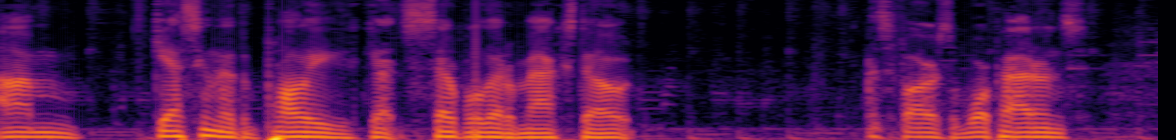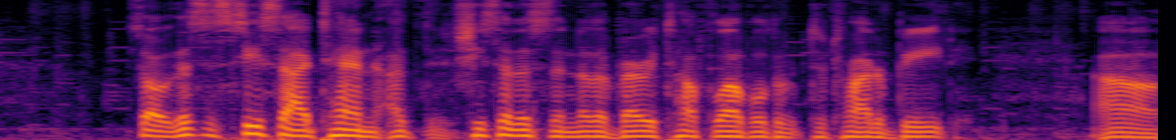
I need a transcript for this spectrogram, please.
I'm guessing that they probably got several that are maxed out as far as the war patterns. So this is Seaside 10. Uh, she said this is another very tough level to, to try to beat. Uh,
